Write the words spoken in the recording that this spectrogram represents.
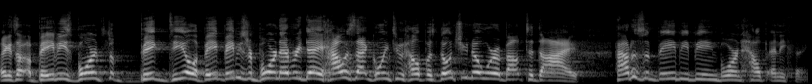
Like, it's a, a baby's born, it's a big deal. A ba- babies are born every day. How is that going to help us? Don't you know we're about to die? How does a baby being born help anything?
